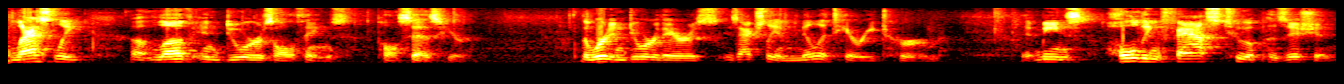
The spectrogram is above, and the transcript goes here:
Lastly, uh, love endures all things, Paul says here. The word endure there is, is actually a military term. It means holding fast to a position,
